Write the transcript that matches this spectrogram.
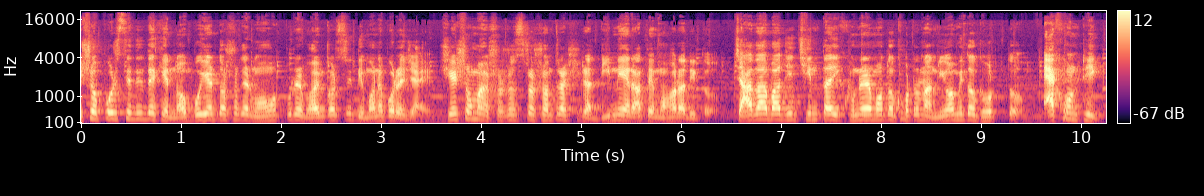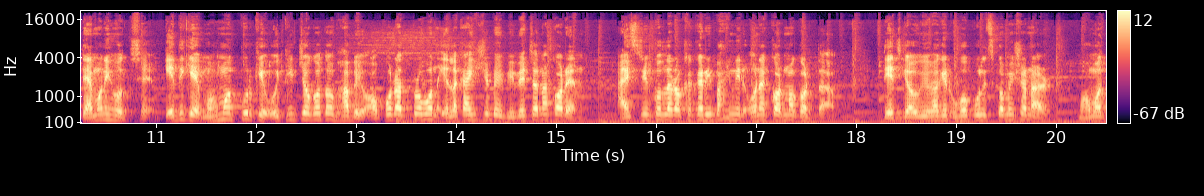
এসব পরিস্থিতি দেখে নব্বইয়ের দশকের মোহাম্মদপুরের ভয়ঙ্কর স্মৃতি মনে পড়ে যায়। সে সময় সশস্ত্র সন্ত্রাসীরা দিনে রাতে মহড়া দিত। চাঁদাবাজি, ছিনতাই, খুনের মতো ঘটনা নিয়মিত ঘটত। এখন ঠিক তেমনই হচ্ছে। এদিকে মোহাম্মদপুরকে ঐতিহ্যগতভাবে অপরাধপ্রবণ এলাকা হিসেবে বিবেচনা করেন আইন শৃঙ্খলা রক্ষাকারী বাহিনীর অনেক কর্মকর্তা। তেজগাঁও বিভাগের উপ পুলিশ কমিশনার মোহাম্মদ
